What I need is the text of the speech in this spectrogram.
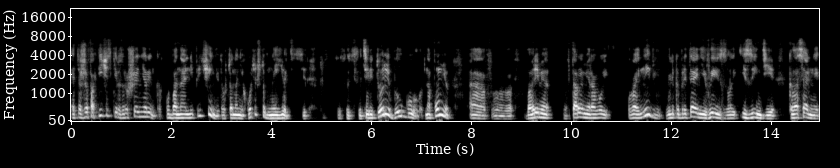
это же фактически разрушение рынков по банальной причине, потому что она не хочет, чтобы на ее территории был голод. Напомню, а, во время Второй мировой войны Великобритания вывезла из Индии колоссальное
